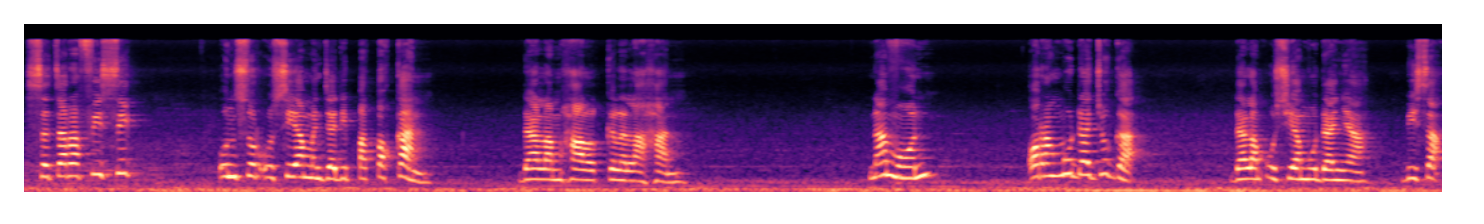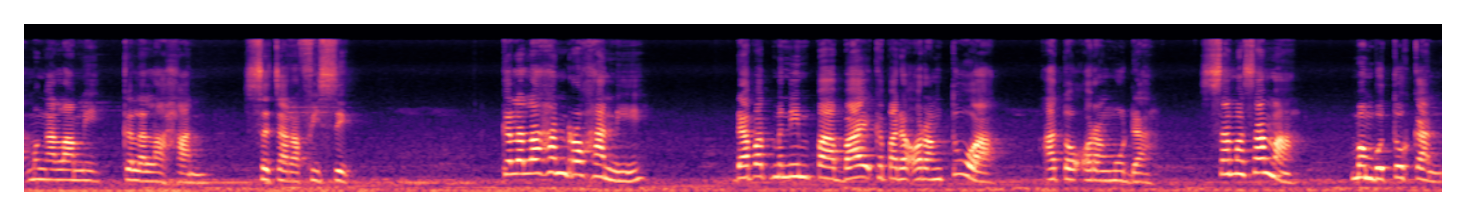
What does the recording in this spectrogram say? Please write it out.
Secara fisik unsur usia menjadi patokan dalam hal kelelahan. Namun, orang muda juga dalam usia mudanya bisa mengalami kelelahan secara fisik. Kelelahan rohani dapat menimpa baik kepada orang tua atau orang muda, sama-sama membutuhkan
